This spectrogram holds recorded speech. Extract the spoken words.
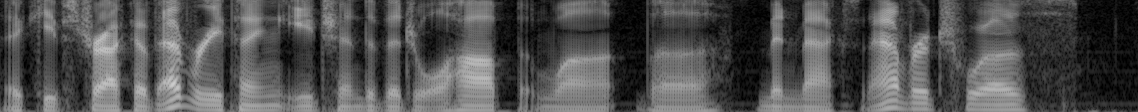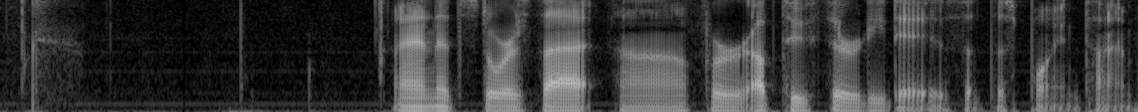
It keeps track of everything, each individual hop, what the min, max, and average was. And it stores that uh, for up to 30 days at this point in time.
